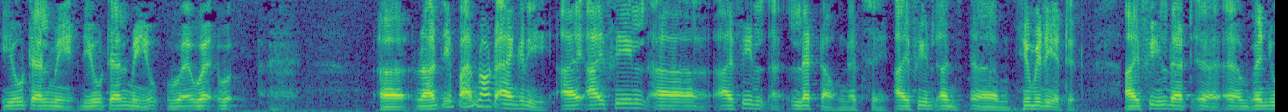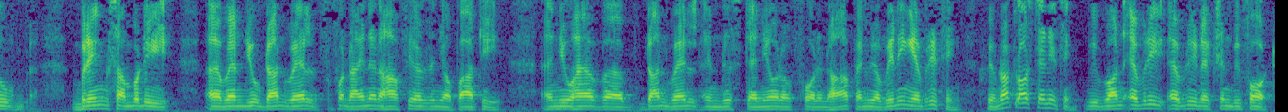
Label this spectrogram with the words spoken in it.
You tell me, you tell me, where, where, where- uh, I'm not angry. I, I feel, uh, I feel uh, let down, let's say. I feel uh, um, humiliated. I feel that uh, uh, when you bring somebody, uh, when you've done well for nine and a half years in your party, and you have uh, done well in this tenure of four and a half, and we are winning everything. We have not lost anything. We've won every every election we fought,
